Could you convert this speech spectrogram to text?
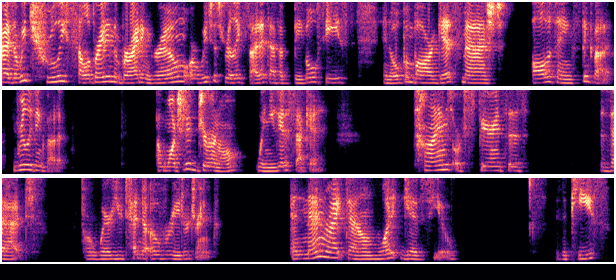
guys, are we truly celebrating the bride and groom, or are we just really excited to have a big old feast, an open bar, get smashed, all the things? Think about it. Really think about it. I want you to journal when you get a second times or experiences that or where you tend to overeat or drink and then write down what it gives you. Is it peace?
